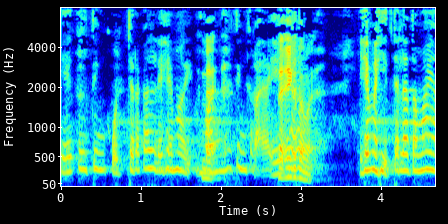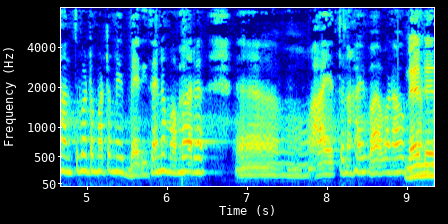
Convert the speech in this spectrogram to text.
ඒක ඉතින් කොච්චර කල් එහෙම මම ඉතින් ඒක තමයි. එහෙම හිතලා තමයි අන්තිමට මට මේ බැරි තැන මම අර ආයතන හය භාවනාව නෑ නෑ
